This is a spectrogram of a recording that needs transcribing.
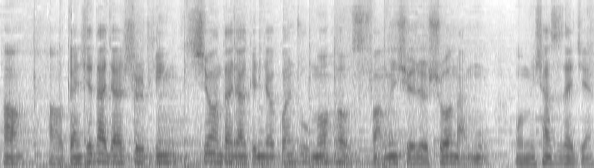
好好，感谢大家收听，希望大家更加关注 More House 访问学者说栏目，我们下次再见。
